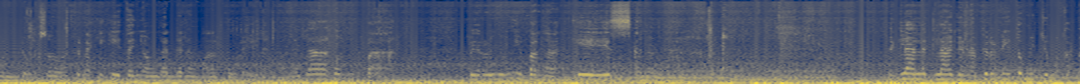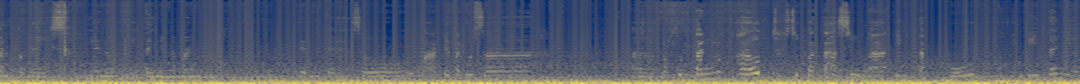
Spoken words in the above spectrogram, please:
bundok. So kung nakikita nyo ang ganda ng mga kulay ng mga dahon pa. Pero yung iba nga is ano na naglalaglaga na pero dito medyo makapal pa guys. Yan o, kita nyo naman. Ganda. So umaakyat ako sa ah, papuntang lookout. So pataas yung aking takbo. Kung makikita nyo.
